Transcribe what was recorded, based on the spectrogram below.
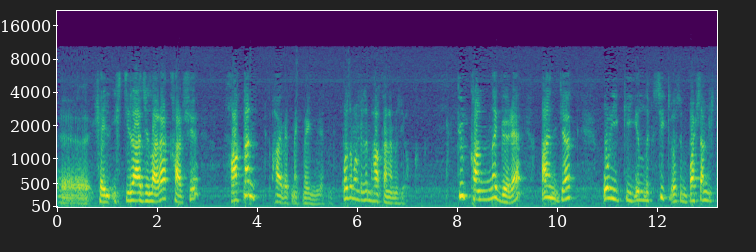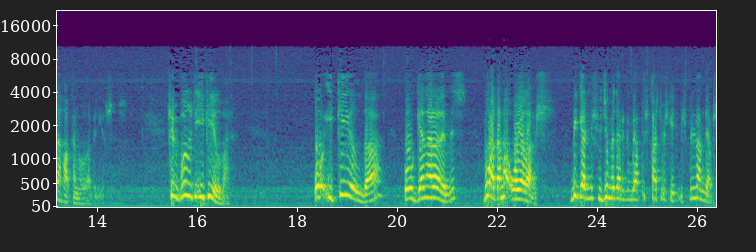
e, şey istilacılara karşı Hakan harp etmek mecburiyetinde. O zaman bizim Hakan'ımız yok. Türk kanununa göre ancak 12 yıllık siklosun başlangıçta Hakan olabiliyorsunuz. Şimdi bunun için iki yıl var. O iki yılda o generalimiz bu adama oyalamış. Bir gelmiş hücum eder gibi yapmış, kaçmış gitmiş bilmem ne yapmış.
